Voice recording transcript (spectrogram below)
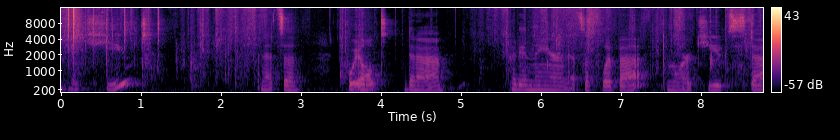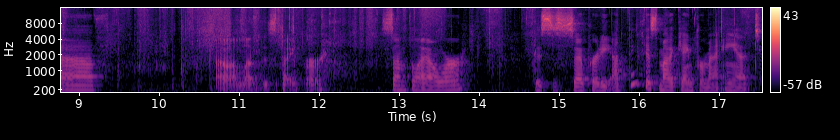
Really cute. And that's a quilt that I put in there. That's a flip up. More cute stuff. Oh, I love this paper. Sunflower. This is so pretty. I think this might have came from my aunt.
